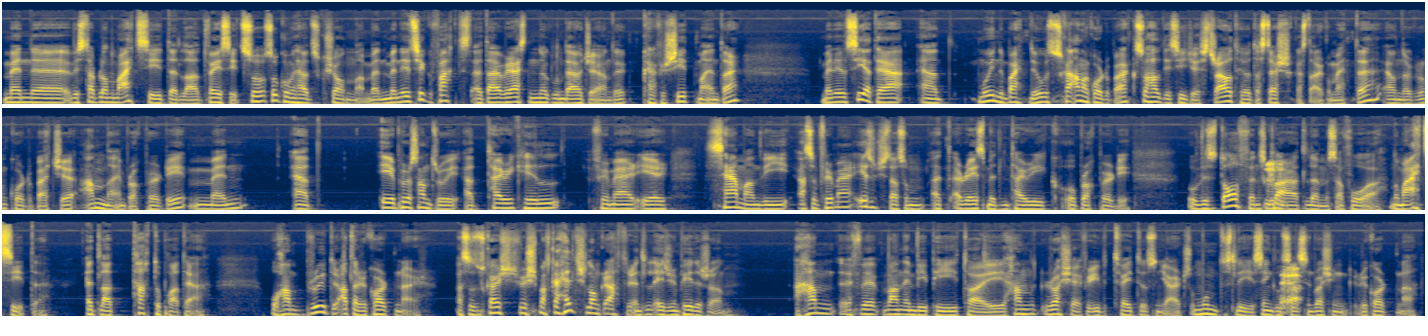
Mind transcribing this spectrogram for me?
Men uh, hvis det er blå nummer ett seat eller två seat, så, så kommer vi ha diskusjoner. Men, men det tycker faktiskt att det är resten nøklund avgjørende hva for seat man ender. Men jeg vil att at att at Moine bænt nu, så skal annan quarterback, så halde CJ Stroud det sterskaste argumentet av nøkron quarterback, anna enn Brock Purdy, men at er pura samtroi at Tyreek Hill for meg er saman vi, altså for meg er sånn som at a race mellom Tyreek og Brock Purdy. Og hvis Dolphins mm. klarar at Lømmes å få nummer ett side, et eller tatt på det, og han bryter alle rekordene, altså man skal, man skal helst ikke langere etter enn til Adrian Peterson. Han vann MVP, ta i, han rusher för över 2000 yards, och Mundesli single season rushing rekordene.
